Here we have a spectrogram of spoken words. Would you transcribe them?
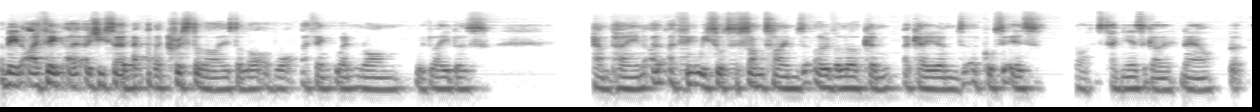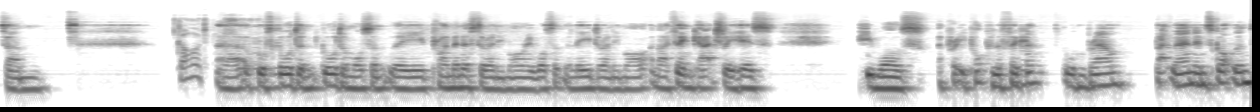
I mean, I think, as you said, that kind of crystallised a lot of what I think went wrong with Labour's campaign. I, I think we sort of sometimes overlook, and okay, and of course it is God, it's ten years ago now. But um, God, uh, of course, Gordon Gordon wasn't the prime minister anymore. He wasn't the leader anymore, and I think actually his he was a pretty popular figure, Gordon Brown, back then in Scotland,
